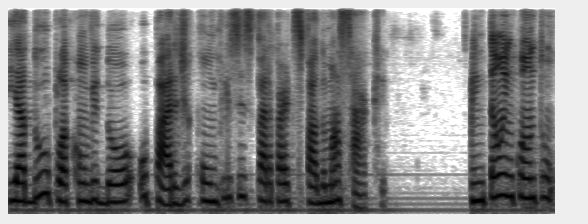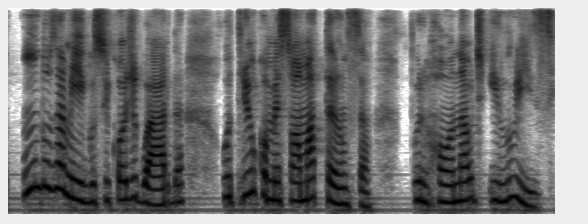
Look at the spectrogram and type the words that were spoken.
e a dupla convidou o par de cúmplices para participar do massacre. Então, enquanto um dos amigos ficou de guarda, o trio começou a matança por Ronald e Louise,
